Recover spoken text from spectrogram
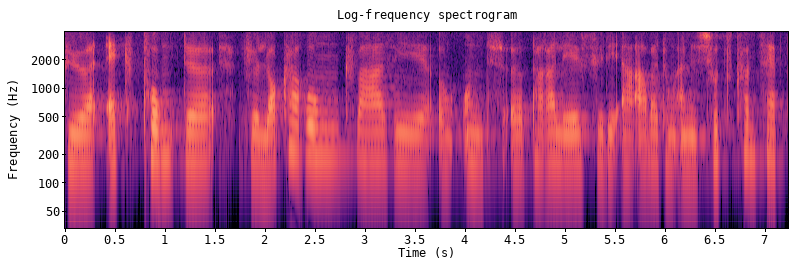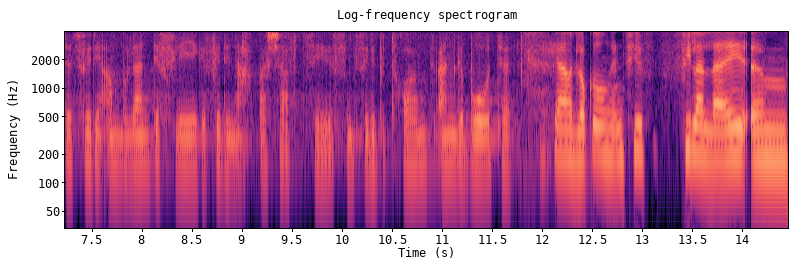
für Eckpunkte, für Lockerungen quasi und äh, parallel für die Erarbeitung eines Schutzkonzeptes für die ambulante Pflege, für die Nachbarschaftshilfen, für die Betreuungsangebote. Ja, Lockerungen in viel, vielerlei ähm,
